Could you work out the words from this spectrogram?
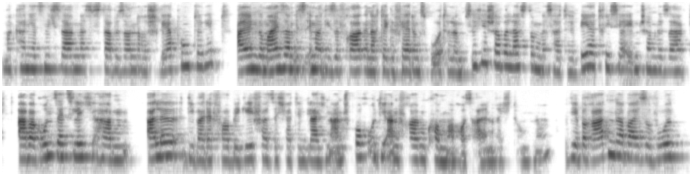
Man kann jetzt nicht sagen, dass es da besondere Schwerpunkte gibt. Allen gemeinsam ist immer diese Frage nach der Gefährdungsbeurteilung psychischer Belastung. Das hatte Beatrice ja eben schon gesagt. Aber grundsätzlich haben alle, die bei der VBG versichert, den gleichen Anspruch und die Anfragen kommen auch aus allen Richtungen. Ne? Wir beraten dabei sowohl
